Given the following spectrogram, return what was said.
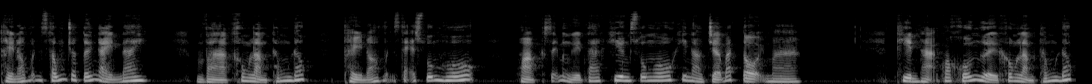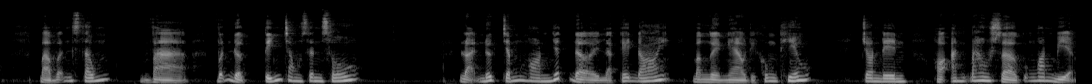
thầy nó vẫn sống cho tới ngày nay. Và không làm thống đốc, thầy nó vẫn sẽ xuống hố, hoặc sẽ bị người ta khiêng xuống hố khi nào chờ bắt tội mà. Thiên hạ có khối người không làm thống đốc mà vẫn sống và vẫn được tính trong dân số. Loại nước chấm ngon nhất đời là cái đói mà người nghèo thì không thiếu. Cho nên họ ăn bao giờ cũng ngon miệng.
